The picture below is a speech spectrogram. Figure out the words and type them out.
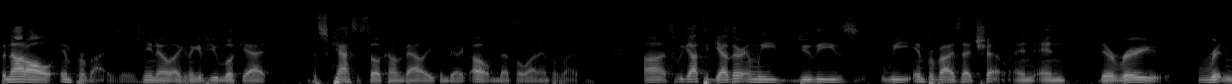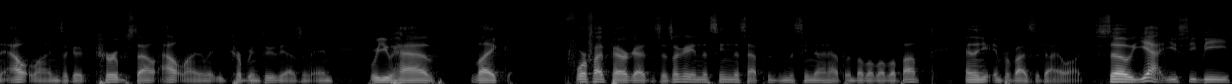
but not all improvisers. You know, like I think if you look at this cast of Silicon Valley, you can be like, "Oh, that's a lot of improvisers." Uh, so we got together and we do these. We improvise that show, and and they're very written outlines, like a curb style outline, like curb enthusiasm, and where you have like four or five paragraphs that says, okay, in this scene this happens, in this scene that happens, blah blah blah blah blah, and then you improvise the dialogue. So yeah, UCB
